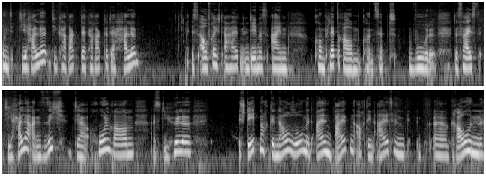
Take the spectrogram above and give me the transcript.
Und die Halle, die Charakter, der Charakter der Halle ist aufrechterhalten, indem es ein Komplettraumkonzept wurde. Das heißt, die Halle an sich, der Hohlraum, also die Hülle, steht noch genauso mit allen Balken, auch den alten äh, grauen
